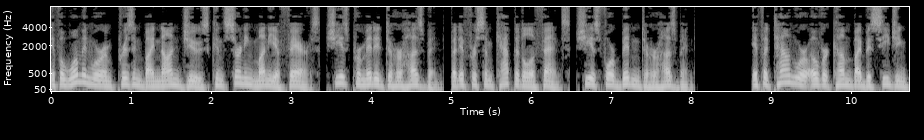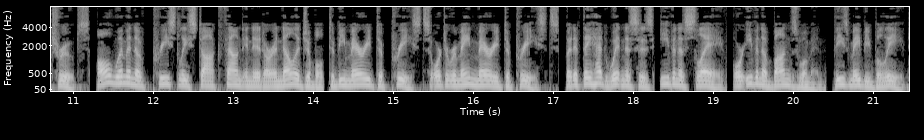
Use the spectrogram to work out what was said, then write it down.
If a woman were imprisoned by non-Jews concerning money affairs, she is permitted to her husband, but if for some capital offense, she is forbidden to her husband. If a town were overcome by besieging troops, all women of priestly stock found in it are ineligible to be married to priests or to remain married to priests, but if they had witnesses, even a slave, or even a bondswoman, these may be believed.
